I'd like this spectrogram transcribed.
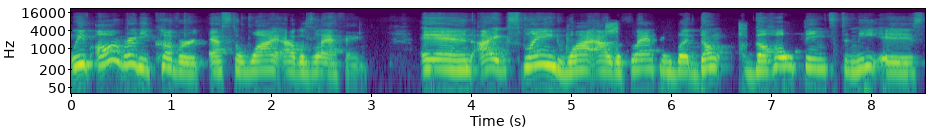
We've already covered as to why I was laughing. And I explained why I was laughing, but don't the whole thing to me is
